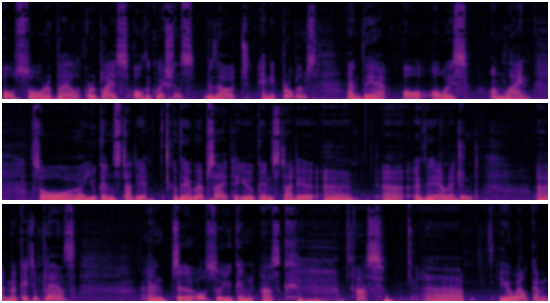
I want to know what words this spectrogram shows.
also reply, replies all the questions without any problems and they are all, always online. So uh, you can study their website you can study uh, uh, their legend uh, marketing plans and also you can ask us. You're welcome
